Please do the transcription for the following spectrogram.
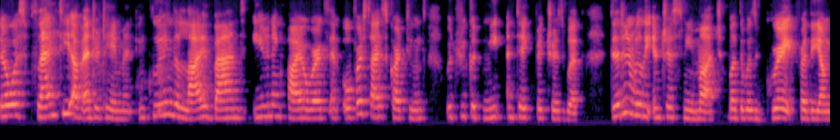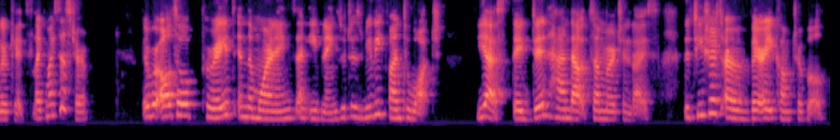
There was plenty of entertainment, including the live bands, evening fireworks, and oversized cartoons which we could meet and take pictures with. Didn't really interest me much, but it was great for the younger kids, like my sister. There were also parades in the mornings and evenings, which was really fun to watch. Yes, they did hand out some merchandise. The t shirts are very comfortable.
